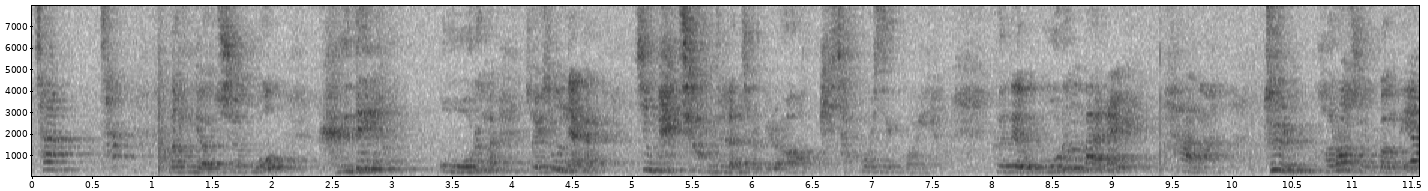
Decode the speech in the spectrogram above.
차, 차 넘겨주고 그대로 오른발 저희 손이 약간 침팬지 고릴라처럼 이렇게 잡고 있을 거예요. 그대로 오른발을 하나, 둘 걸어줄 건데요.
